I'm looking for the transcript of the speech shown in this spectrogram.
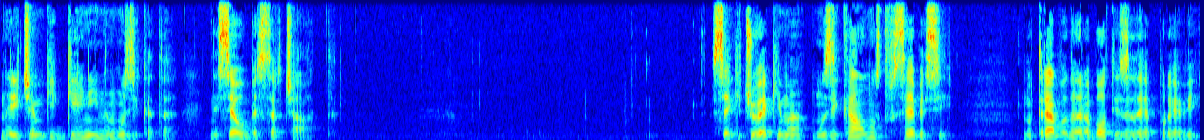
наричам ги гении на музиката, не се обезсърчават. Всеки човек има музикалност в себе си, но трябва да работи, за да я прояви.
